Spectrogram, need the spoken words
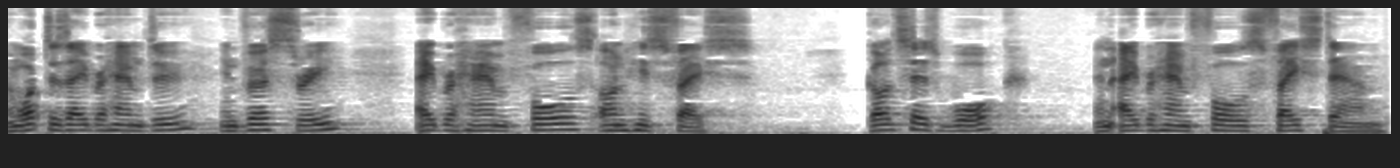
And what does Abraham do? In verse 3, Abraham falls on his face. God says, Walk, and Abraham falls face down.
